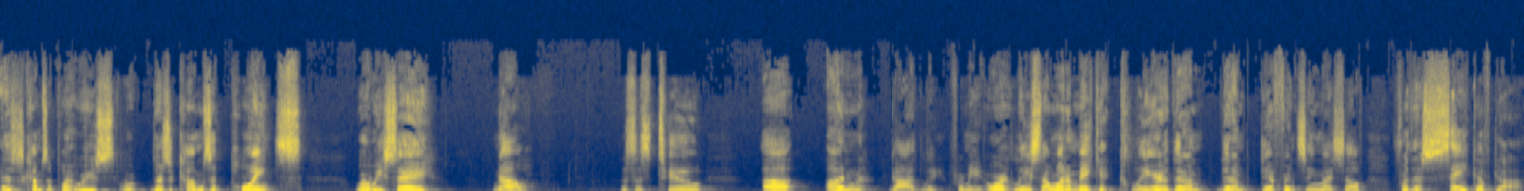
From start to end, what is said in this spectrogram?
as comes a point where, you, where there's a comes a points where we say, no, this is too uh, ungodly for me. Or at least I want to make it clear that I'm, that I'm differencing myself for the sake of God,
